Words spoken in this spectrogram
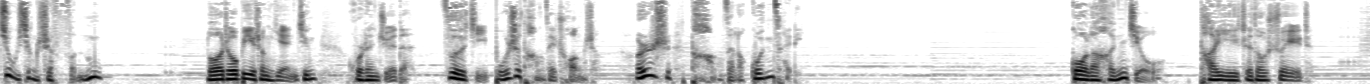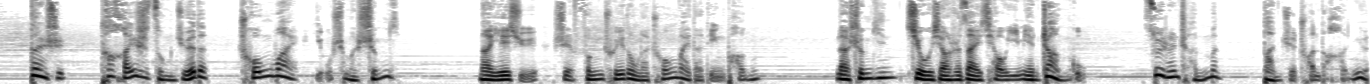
就像是坟墓。罗周闭上眼睛，忽然觉得自己不是躺在床上，而是躺在了棺材里。过了很久，他一直都睡着，但是他还是总觉得窗外有什么声音。那也许是风吹动了窗外的顶棚，那声音就像是在敲一面战鼓，虽然沉闷，但却传得很远，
